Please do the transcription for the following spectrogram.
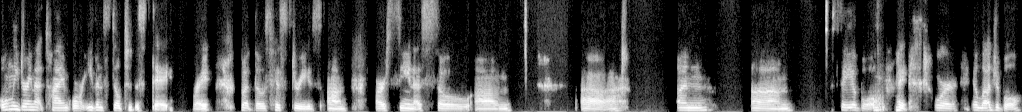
only during that time or even still to this day, right? But those histories um, are seen as so um, uh, un um, right, or illegible,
